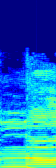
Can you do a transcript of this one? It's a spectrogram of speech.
no, no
